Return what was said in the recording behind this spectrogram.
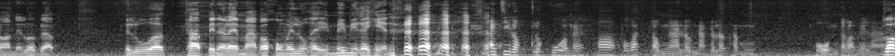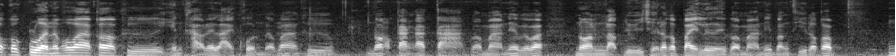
นอนในรถแบบไม่รู้ว่าถ้าเป็นอะไรมาก็คงไม่รู้ใครไม่มีใครเห็น อันจริงเราเรากลัวไหมพ่อเพราะว่าเรางานเราหนักแล้วเราทำโหมตลอดเวลา ก็ก็กลัวนะเพราะว่าก็คือเห็นข่าวหลาย ๆ คนแบบว่าคือน็อกกลางอากาศประมาณเนี้ยแบบว่านอนหลับอยู่เฉยๆแล้วก็ไปเลยประมาณนี้บางทีเราก็ อื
